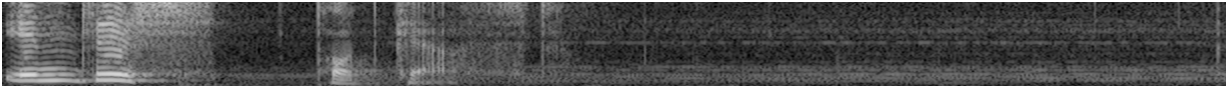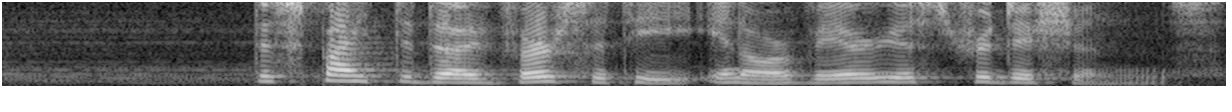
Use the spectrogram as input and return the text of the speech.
in this podcast. Despite the diversity in our various traditions,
